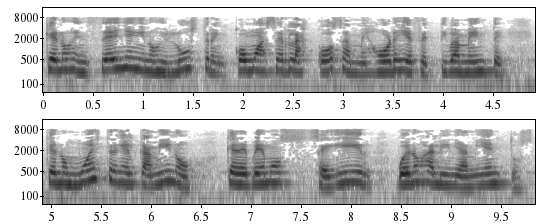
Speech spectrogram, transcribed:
que nos enseñen y nos ilustren cómo hacer las cosas mejores y efectivamente, que nos muestren el camino que debemos seguir, buenos alineamientos.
